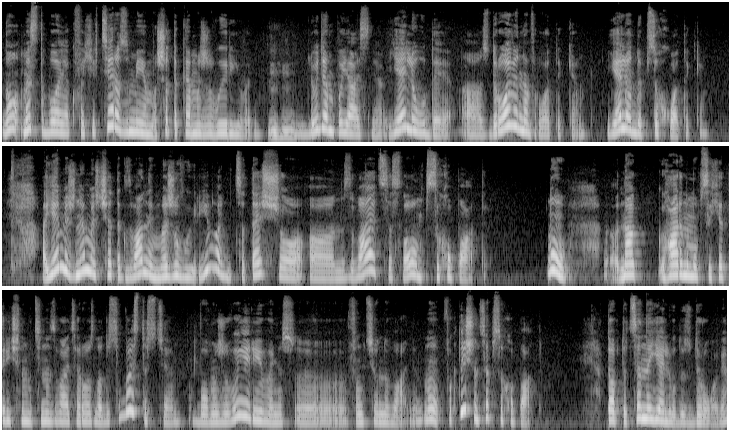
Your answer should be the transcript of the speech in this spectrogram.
Ну, ми з тобою, як фахівці, розуміємо, що таке межовий рівень. Мгм. Людям пояснюю, є люди здорові невротики, є люди психотики. А є між ними ще так званий межовий рівень це те, що а, називається словом психопати. Ну, на гарному психіатричному це називається розлад особистості або межовий рівень е, функціонування. Ну, фактично, це психопат. Тобто, це не є люди здорові,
